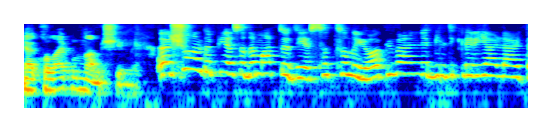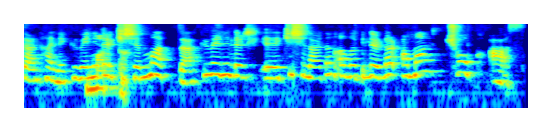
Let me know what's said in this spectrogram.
Yani kolay bulunan bir şey mi? E, Şu anda piyasada madde diye satılıyor. Güvenli bildikleri yerlerden hani güvenilir Madde. kişi madde, güvenilir e, kişilerden alabilirler ama çok az.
